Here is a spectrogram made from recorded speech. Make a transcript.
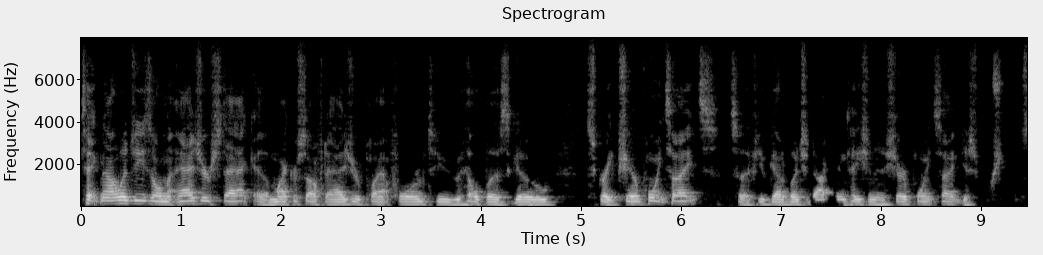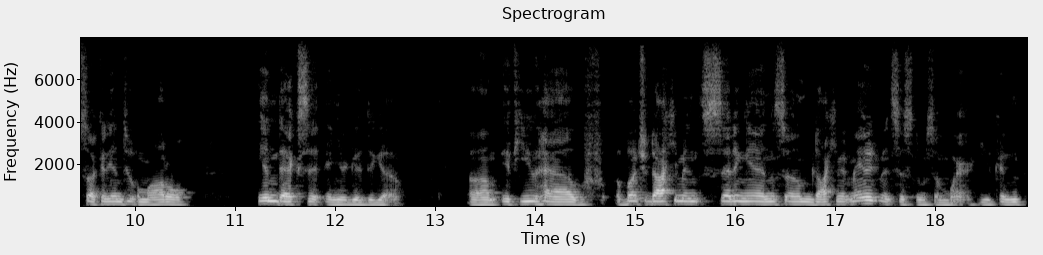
technologies on the Azure Stack, a Microsoft Azure platform, to help us go scrape SharePoint sites. So if you've got a bunch of documentation in a SharePoint site, just suck it into a model, index it, and you're good to go. Um, if you have a bunch of documents setting in some document management system somewhere, you can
